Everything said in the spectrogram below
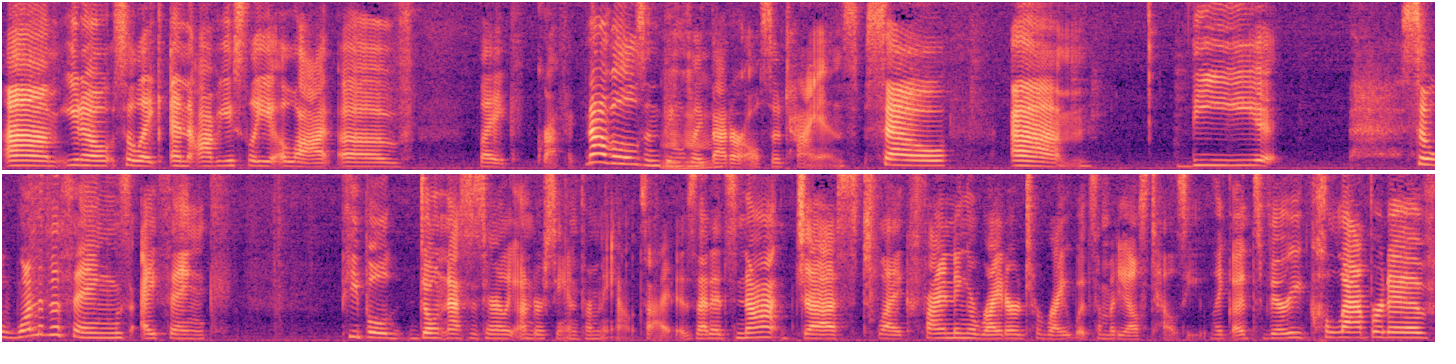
Um, you know, so like, and obviously a lot of like graphic novels and things Mm-hmm. like that are also tie-ins. So, um, the so one of the things I think people don't necessarily understand from the outside is that it's not just like finding a writer to write what somebody else tells you. Like it's very collaborative.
